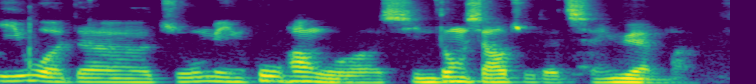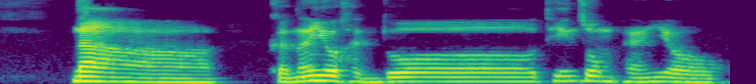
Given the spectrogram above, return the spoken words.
以我的族名呼唤我行动小组的成员嘛？那可能有很多听众朋友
